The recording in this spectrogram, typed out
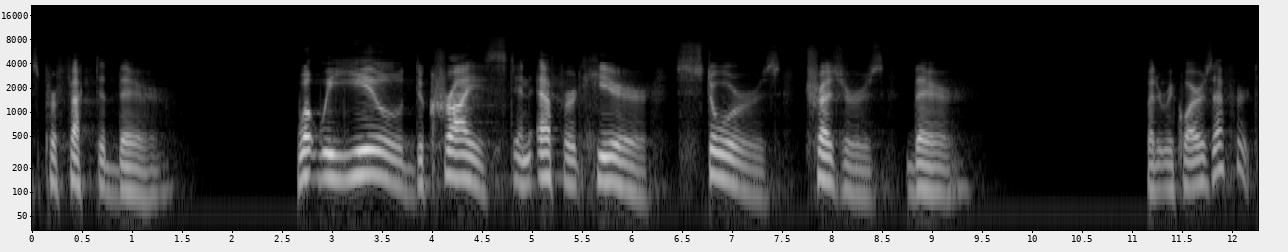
is perfected there. What we yield to Christ in effort here stores treasures there. But it requires effort.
